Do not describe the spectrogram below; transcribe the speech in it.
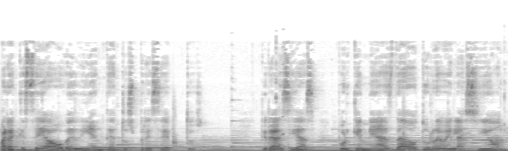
para que sea obediente a tus preceptos. Gracias porque me has dado tu revelación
